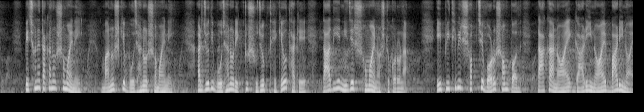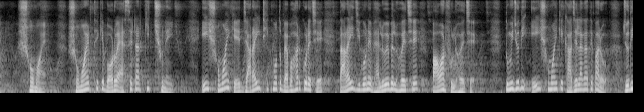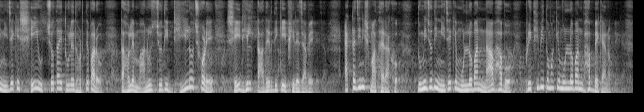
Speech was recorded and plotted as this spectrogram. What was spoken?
পেছনে তাকানোর সময় নেই, মানুষকে বোঝানোর সময় নেই। আর যদি বোঝানোর একটু সুযোগ থেকেও থাকে, তা দিয়ে নিজের সময় নষ্ট করো না। এই পৃথিবীর সবচেয়ে বড় সম্পদ টাকা নয়, গাড়ি নয়, বাড়ি নয়, সময়। সময়ের থেকে বড় অ্যাসেট আর কিচ্ছু নেই। এই সময়কে যারাই ঠিকমতো ব্যবহার করেছে, তারাই জীবনে ভ্যালুয়েবল হয়েছে, পাওয়ারফুল হয়েছে। তুমি যদি এই সময়কে কাজে লাগাতে পারো, যদি নিজেকে সেই উচ্চতায় তুলে ধরতে পারো, তাহলে মানুষ যদি ঢিলও ছড়ে, সেই ঢিল তাদের দিকেই ফিরে যাবে। একটা জিনিস মাথায় রাখো, তুমি যদি নিজেকে মূল্যবান না ভাবো, পৃথিবী তোমাকে মূল্যবান ভাববে কেন?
